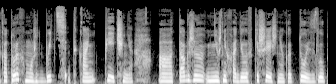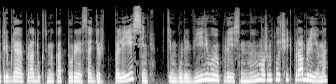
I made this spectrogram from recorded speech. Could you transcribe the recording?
которых может быть ткань печени, а также нижних отделов кишечника. То есть, злоупотребляя продуктами, которые содержат плесень, тем более видимую плесень, мы можем получить проблемы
